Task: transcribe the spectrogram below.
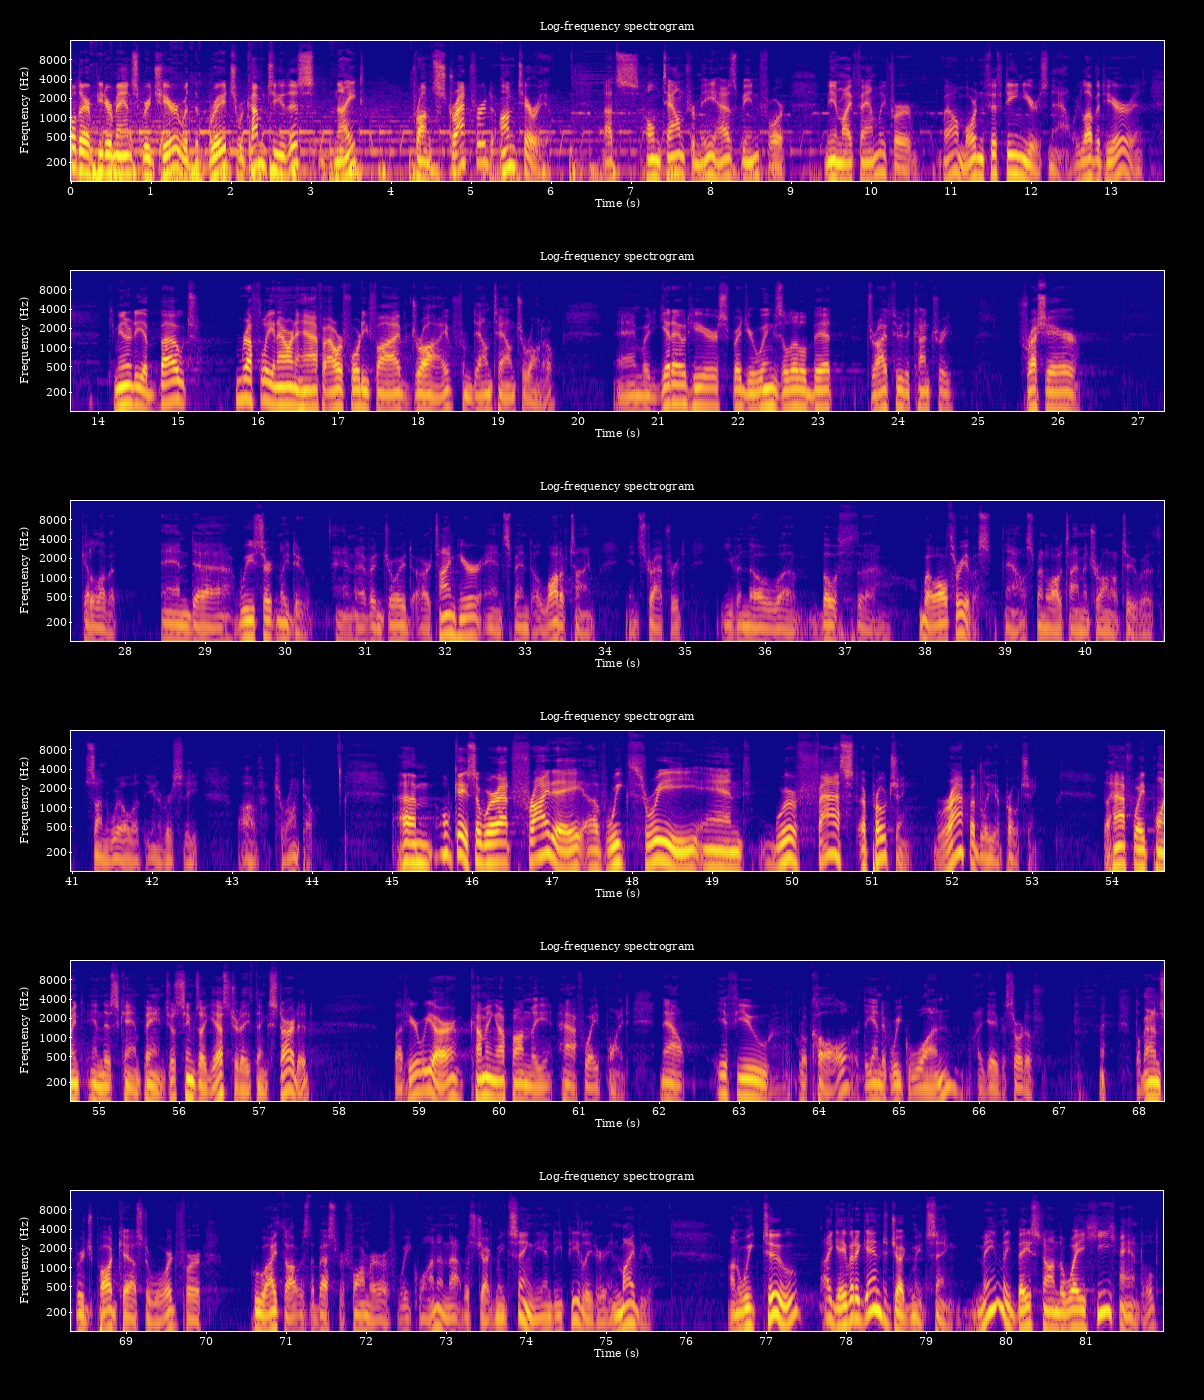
Hello there, Peter Mansbridge here with The Bridge. We're coming to you this night from Stratford, Ontario. That's hometown for me, has been for me and my family for, well, more than 15 years now. We love it here. Community about roughly an hour and a half, hour 45 drive from downtown Toronto. And when you get out here, spread your wings a little bit, drive through the country, fresh air, gotta love it. And uh, we certainly do, and have enjoyed our time here and spend a lot of time in Stratford, even though uh, both, uh, well, all three of us now spend a lot of time in Toronto too, with son Will at the University of Toronto. Um, okay, so we're at Friday of week three, and we're fast approaching, rapidly approaching the halfway point in this campaign. Just seems like yesterday things started. But here we are, coming up on the halfway point. Now, if you recall, at the end of week one, I gave a sort of the Mansbridge Podcast Award for who I thought was the best performer of week one, and that was Jagmeet Singh, the NDP leader, in my view. On week two, I gave it again to Jagmeet Singh, mainly based on the way he handled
